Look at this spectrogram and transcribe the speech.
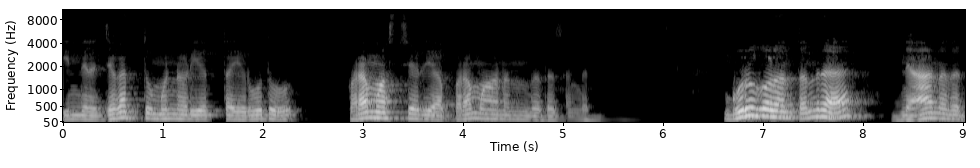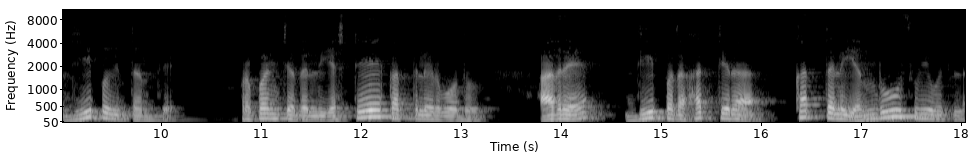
ಇಂದಿನ ಜಗತ್ತು ಮುನ್ನಡೆಯುತ್ತಾ ಇರುವುದು ಪರಮಾಶ್ಚರ್ಯ, ಪರಮಾನಂದದ ಸಂಗತಿ. ಗುರುಗಳು ಅಂತಂದ್ರೆ ಜ್ಞಾನದ ದೀಪವಿದ್ದಂತೆ. ಪ್ರಪಂಚದಲ್ಲಿ ಎಷ್ಟೇ ಕತ್ತಲಿರ್ಬೋದು, ಆದರೆ ದೀಪದ ಹತ್ತಿರ ಕತ್ತಲೆ ಎಂದೂ ಸುಳಿಯುವುದಿಲ್ಲ.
